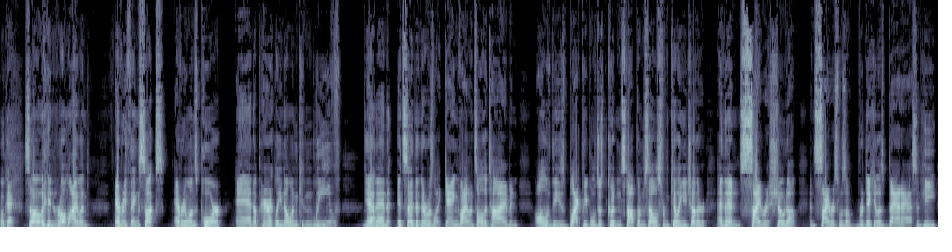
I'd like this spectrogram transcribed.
Okay. So in Rome Island, everything sucks, everyone's poor, and apparently no one can leave. Yeah. And then it said that there was like gang violence all the time, and all of these black people just couldn't stop themselves from killing each other. And then Cyrus showed up, and Cyrus was a ridiculous badass, and he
